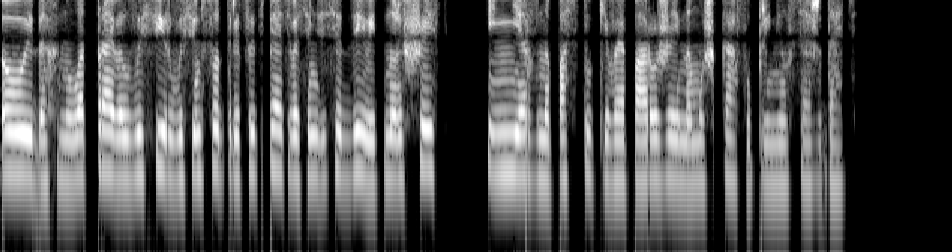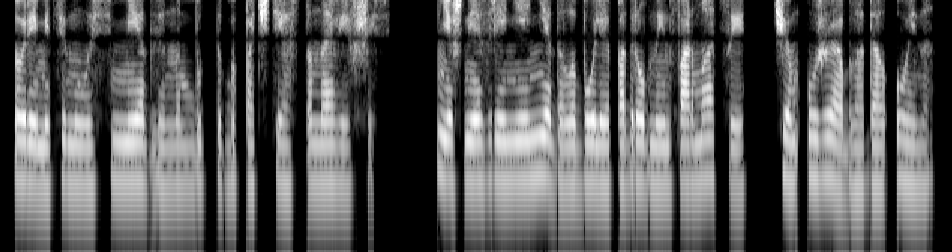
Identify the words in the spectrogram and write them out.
выдохнул, отправил в эфир 835-89-06 и, нервно постукивая по оружейному шкафу, принялся ждать. Время тянулось медленно, будто бы почти остановившись. Внешнее зрение не дало более подробной информации, чем уже обладал Ойна.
